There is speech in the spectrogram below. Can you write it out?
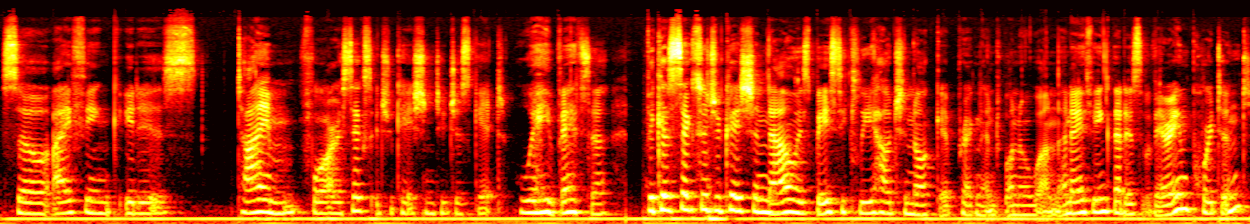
So I think it is time for sex education to just get way better. Because sex education now is basically how to not get pregnant 101. And I think that is very important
